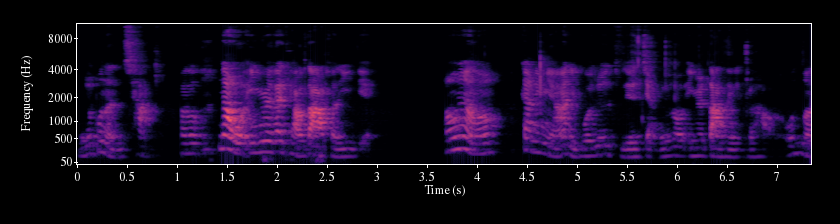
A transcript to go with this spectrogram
我就不能唱。他说那我音乐再调大声一点。然后我想说，干你娘啊，你不会就是直接讲，就说音乐大声一点就好了？我怎么？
